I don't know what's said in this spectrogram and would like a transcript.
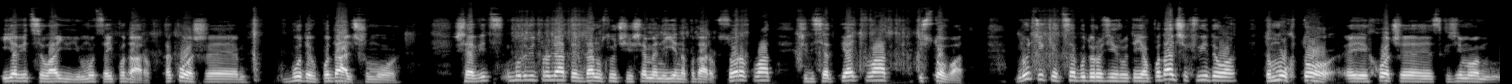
і я відсилаю йому цей подарок. Також е, буде в подальшому ще від, буду відправляти. В даному випадку ще в мене є на подарок 40 Вт, 65 Вт і 100 Вт. Ну, тільки це буду розігрувати я в подальших відео. Тому хто е, хоче, скажімо,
